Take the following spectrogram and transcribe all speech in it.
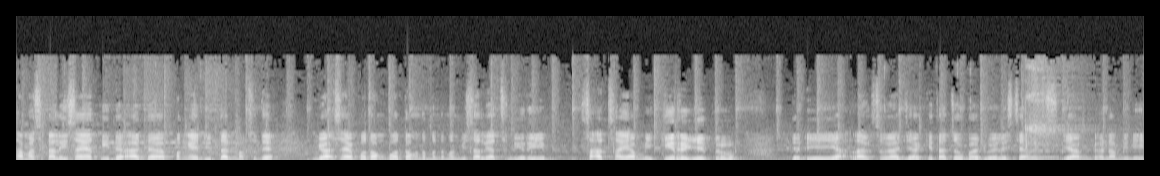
sama sekali saya tidak ada pengeditan maksudnya nggak saya potong-potong teman-teman bisa lihat sendiri saat saya mikir gitu jadi ya langsung aja kita coba duelist challenge yang keenam ini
